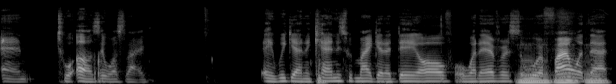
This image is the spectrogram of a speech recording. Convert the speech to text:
And to us, it was like, hey, we getting candies, we might get a day off or whatever. So we were Mm, fine mm, with mm, that.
